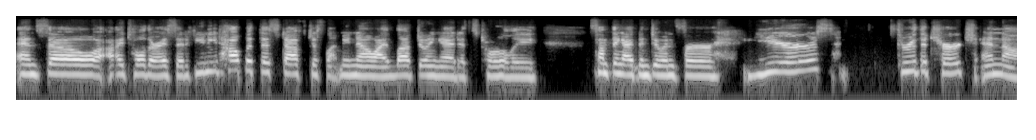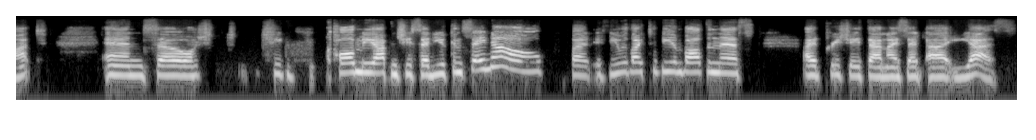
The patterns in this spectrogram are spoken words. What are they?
and so I told her, I said, if you need help with this stuff, just let me know. I love doing it. It's totally something I've been doing for years through the church and not. And so she, she called me up and she said, You can say no, but if you would like to be involved in this, I appreciate that. And I said, uh, Yes.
